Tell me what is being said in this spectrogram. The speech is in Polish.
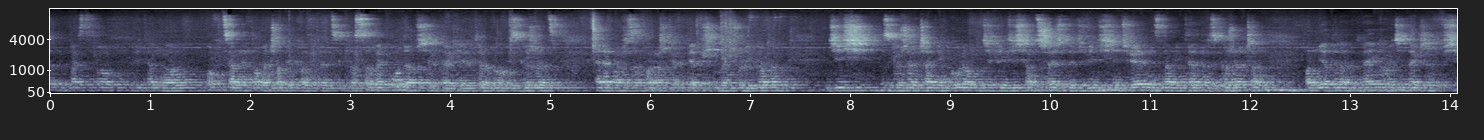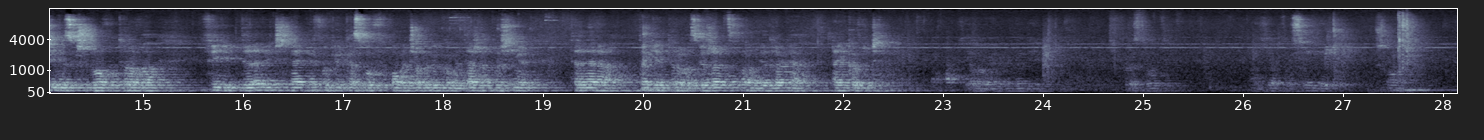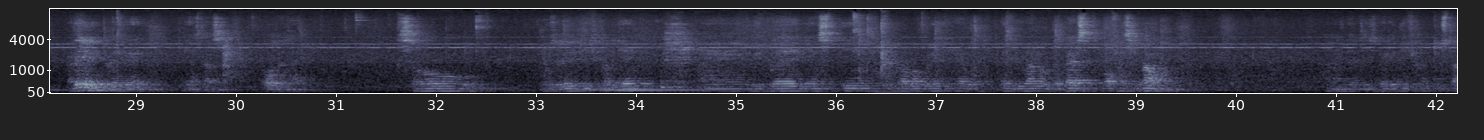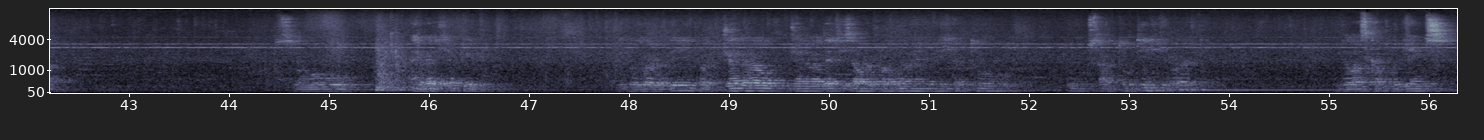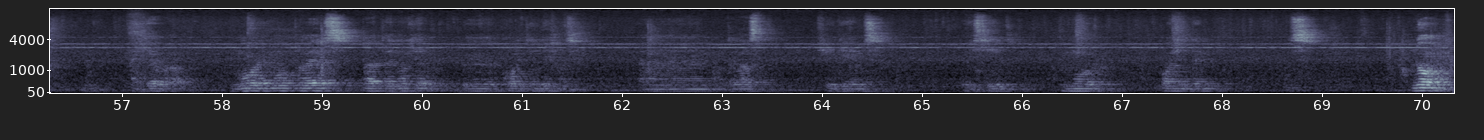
Szanowni Państwo, witam na oficjalnej pomeczowej konferencji prasowej. Udał się PGL Turowowi Zgorzelc rewanż za porażkę w pierwszym meczu ligowym. Dziś Zgorzelczanie górą 96 do 91. Z nami trener Zgorzelczan, pan Jodra Krajkowicz, także w siłie skrzydłowy Turowa Filip Dylewicz. Najpierw o kilka słów pomeczowego komentarza prosimy trenera PGL Turowa Zgorzelc, pana Jodraka Krajkowicza. Game and we play against team who probably have maybe one of the best offensive round. And that is very difficult to stop. So I'm very happy because already, but general, general that is our problem and we have to to start to think about it. In the last couple of games, I have uh, more and more players, but I don't have uh, quality in defense. Um, the last few games, we see more points than is normal.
